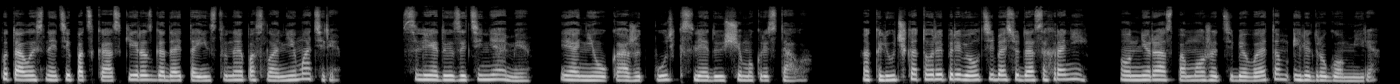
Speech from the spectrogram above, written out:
пыталась найти подсказки и разгадать таинственное послание матери. «Следуй за тенями, и они укажут путь к следующему кристаллу. А ключ, который привел тебя сюда, сохрани. Он не раз поможет тебе в этом или другом мире.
